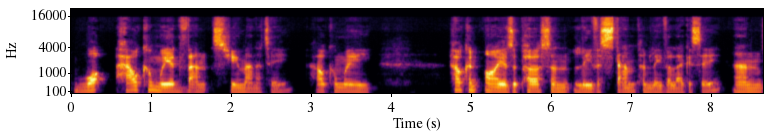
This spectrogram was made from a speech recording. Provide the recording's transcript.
what, how can we advance humanity? How can we, how can I, as a person, leave a stamp and leave a legacy? And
